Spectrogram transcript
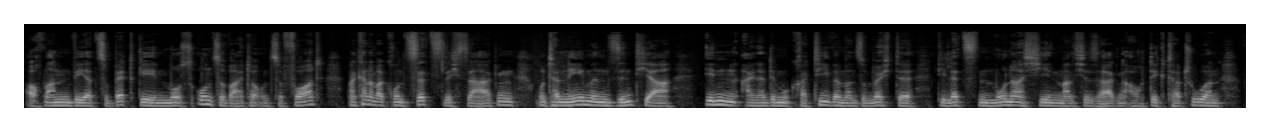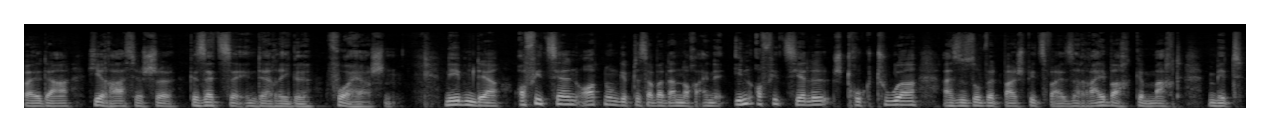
auch wann wer zu Bett gehen muss und so weiter und so fort. Man kann aber grundsätzlich sagen, Unternehmen sind ja in einer Demokratie, wenn man so möchte, die letzten Monarchien, manche sagen auch Diktaturen, weil da hierarchische Gesetze in der Regel vorherrschen. Neben der offiziellen Ordnung gibt es aber dann noch eine inoffizielle Struktur. Also so wird beispielsweise Reibach gemacht mit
